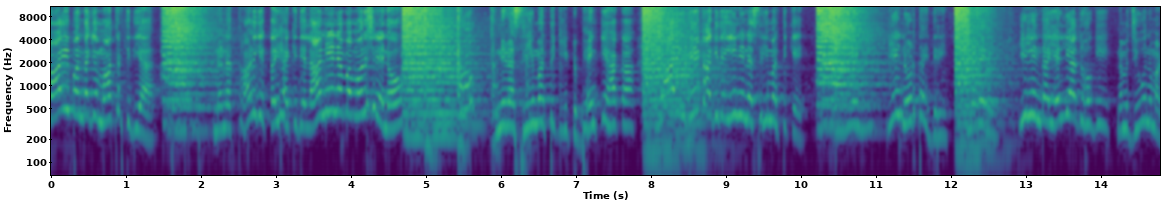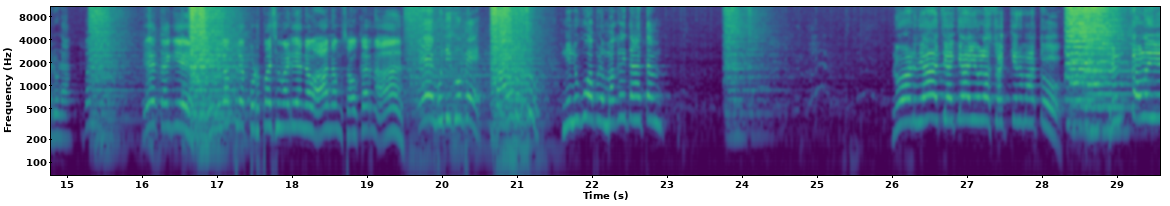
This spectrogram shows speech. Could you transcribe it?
ಬಾಯಿ ಬಂದಾಗೆ ಮಾತಾಡ್ತಿದ್ಯಾ? ನನ್ನ ತಾಳಿಗೆ ಕೈ ಹಾಕಿದ್ಯಲ್ಲ ನೀನೆಂಬ ಮನುಷ್ಯನೇನೋ? ನಿನ್ನ ಶ್ರೀಮಂತಿಕೆ ಇಟ್ಟು ಬೆಂಕಿ ಹಾಕ. ಯಾರಿಗೆ ಬೇಕಾಗಿದೆ ಈ ನಿನ್ನ ಶ್ರೀಮಂತಿಕೆ? ಏನ್ರಿ? ಏನ್ ನೋಡ್ತಾ ಇದ್ದೀರಿ? ನಡೆರಿ. ಇಲ್ಲಿಂದ ಎಲ್ಲಿಯಾದ್ರೂ ಹೋಗಿ ನಮ್ಮ ಜೀವನ ಮಾಡೋಣ. ಬನ್ನಿ. ಏ ತಂಗಿ ನಿನಗಪ್ಪಲೆ ಪುಡ್ಪಾಸಿ ಮಾಡಿ ನಾವ? ನಮ್ಮ ಸೌಕಾರ್ನ ಏ ಮುದಿಗೂಬೆ ಬಾಯಿ ಮುಚ್ಚು. ನಿನಗೂ ಒಬ್ಳು ಮಗಳಿದ್ದಾಳಂತ ನೋಡ್ದ್ಯಾ ಜಗ್ಗ ಇವಳ ಸೊಕ್ಕಿನ ಮಾತು? ಇಂಥವಳು ಈ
